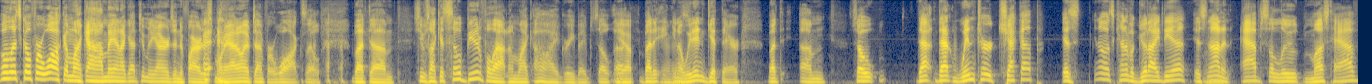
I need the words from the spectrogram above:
oh let's go for a walk. I'm like ah man i got too many irons in the fire this morning. I don't have time for a walk. So but um she was like it's so beautiful out. And i'm like oh i agree babe. So uh, Yep, but it, it you know we didn't get there. But um so that that winter checkup is you know it's kind of a good idea. It's not an absolute must have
